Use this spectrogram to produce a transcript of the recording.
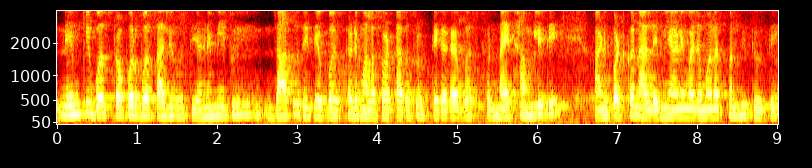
नेमकी बस स्टॉपवर बस आली होती आणि मी इथून जात होते त्या बसकडे. मला असं वाटतं आता सुटते का काय बस पण नाही थांबली ती. आणि पटकन आले मी आणि माझ्या मनात पण भीती होती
